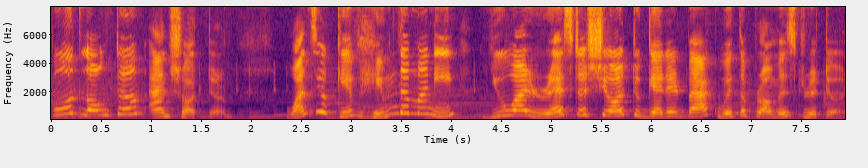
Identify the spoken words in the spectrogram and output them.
both long term and short term. Once you give him the money, you are rest assured to get it back with a promised return.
